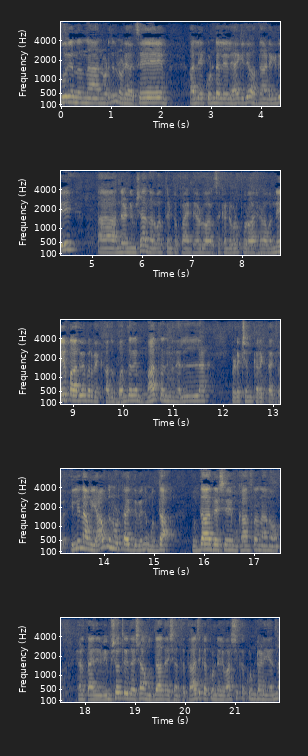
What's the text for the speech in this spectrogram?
ಸೂರ್ಯನನ್ನು ನೋಡಿದ್ರೆ ನೋಡಿ ಸೇಮ್ ಅಲ್ಲಿ ಕುಂಡಲಿಯಲ್ಲಿ ಹೇಗಿದೆಯೋ ಹದಿನಾರು ಡಿಗ್ರಿ ಹನ್ನೆರಡು ನಿಮಿಷ, ನಲವತ್ತೆಂಟು ಪಾಯಿಂಟ್ ಎರಡು ಆರು ಸೆಕೆಂಡ್ಗಳು ಪೂರ್ವಾಷಾಢ ಒಂದೇ ಪಾದವೇ ಬರಬೇಕು. ಅದು ಬಂದರೆ ಮಾತ್ರ ನಿಮ್ಮದೆಲ್ಲ ಪ್ರೊಡಕ್ಷನ್ ಕರೆಕ್ಟ್ ಆಗ್ತದೆ. ಇಲ್ಲಿ ನಾವು ಯಾವುದು ನೋಡ್ತಾ ಇದ್ದೀವಿ ಅಂದರೆ ಮುದ್ದ. ಮುದ್ದಾದೇಶ ಮುಖಾಂತರ ನಾನು ಹೇಳ್ತಾ ಇದ್ದೀನಿ. ವಿಂಶೋತ್ರಿ ದಶ ಮುದ್ದಾದಶ ಅಂತ ತಾಜಕ ಕುಂಡಲಿ, ವಾರ್ಷಿಕ ಕುಂಡಳಿಯನ್ನ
